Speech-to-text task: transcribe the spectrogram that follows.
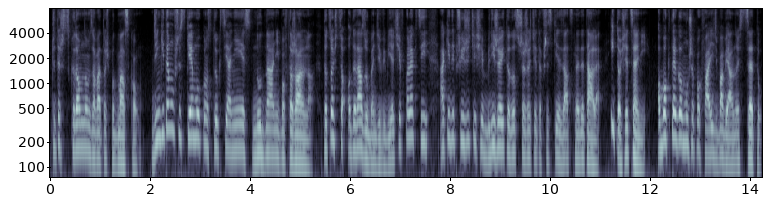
czy też skromną zawartość pod maską. Dzięki temu wszystkiemu konstrukcja nie jest nudna ani powtarzalna. To coś, co od razu będzie wybijać się w kolekcji, a kiedy przyjrzycie się bliżej, to dostrzeżecie te wszystkie zacne detale. I to się ceni. Obok tego muszę pochwalić bawialność setu.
